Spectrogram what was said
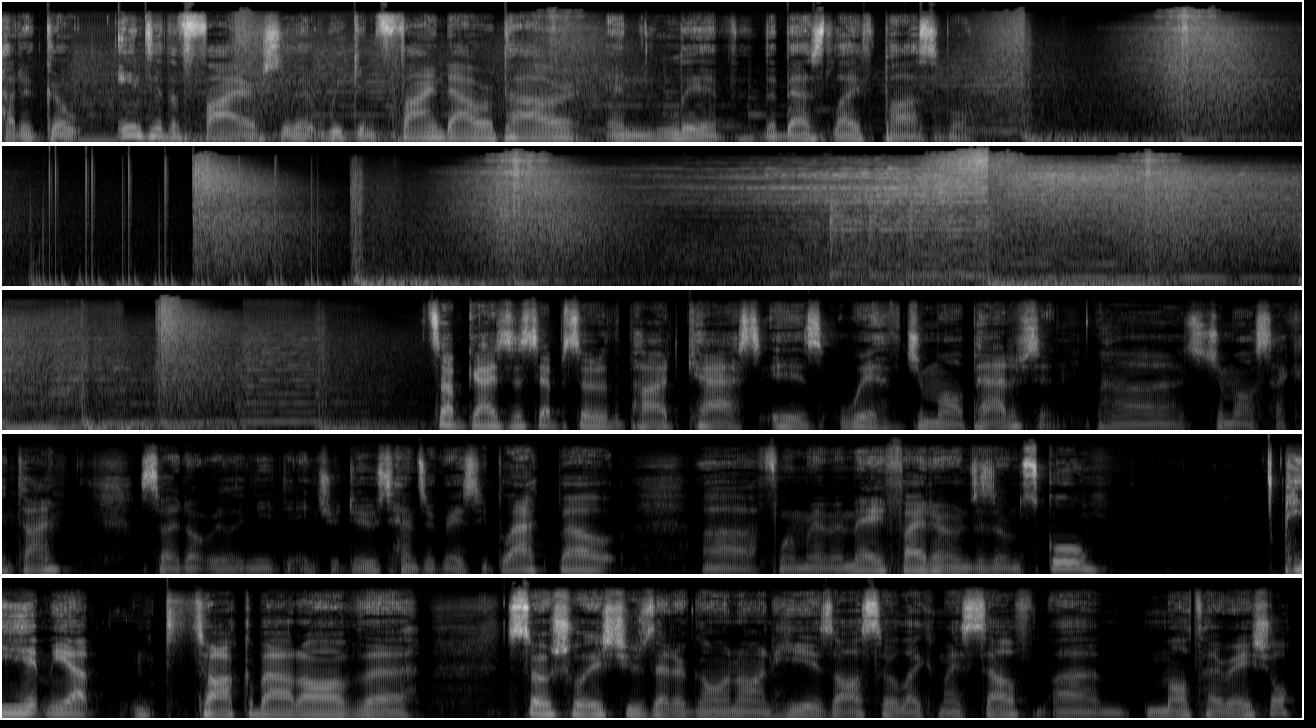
how to go into the fire so that we can find our power and live the best life possible. What's up, guys? This episode of the podcast is with Jamal Patterson. Uh, it's Jamal's second time, so I don't really need to introduce. Renzo Gracie black belt, uh, former MMA fighter, owns his own school. He hit me up to talk about all of the social issues that are going on. He is also, like myself, um, multiracial,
